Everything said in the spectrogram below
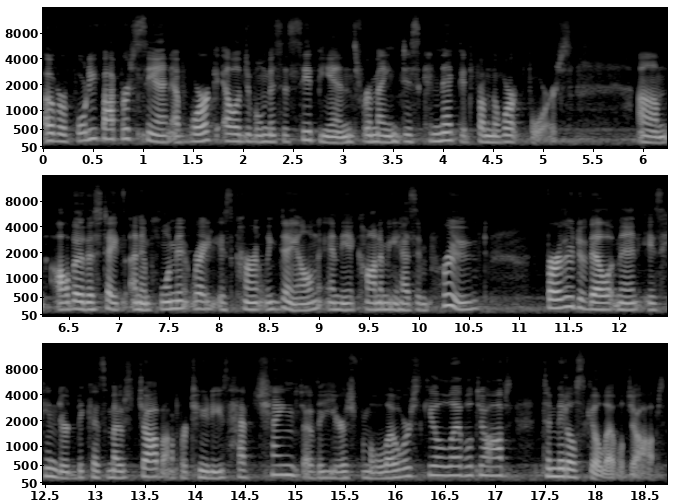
over 45% of work eligible Mississippians remain disconnected from the workforce. Um, although the state's unemployment rate is currently down and the economy has improved, further development is hindered because most job opportunities have changed over the years from lower skill level jobs to middle skill level jobs.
